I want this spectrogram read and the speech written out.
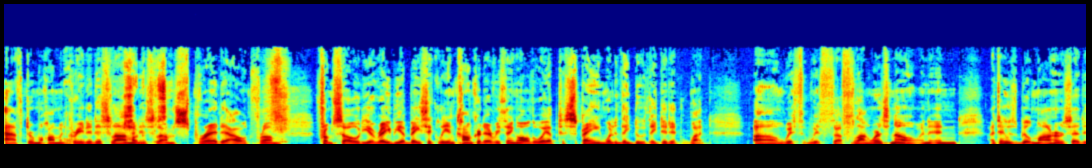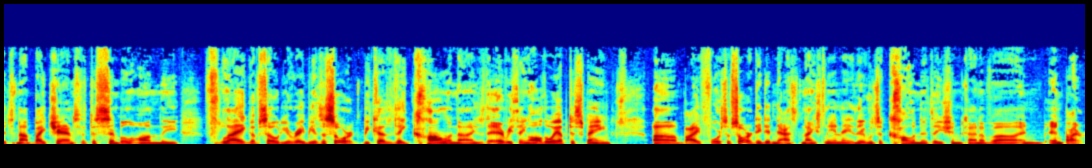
after Muhammad created Islam, and 100%. Islam spread out from from Saudi Arabia basically and conquered everything all the way up to Spain. What did they do? They did it what? Uh, with with uh, flowers? No, and and I think it was Bill Maher said it's not by chance that the symbol on the flag of Saudi Arabia is a sword because they colonized everything all the way up to Spain uh, by force of sword. They didn't ask nicely, and they, there was a colonization kind of uh, en- empire.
